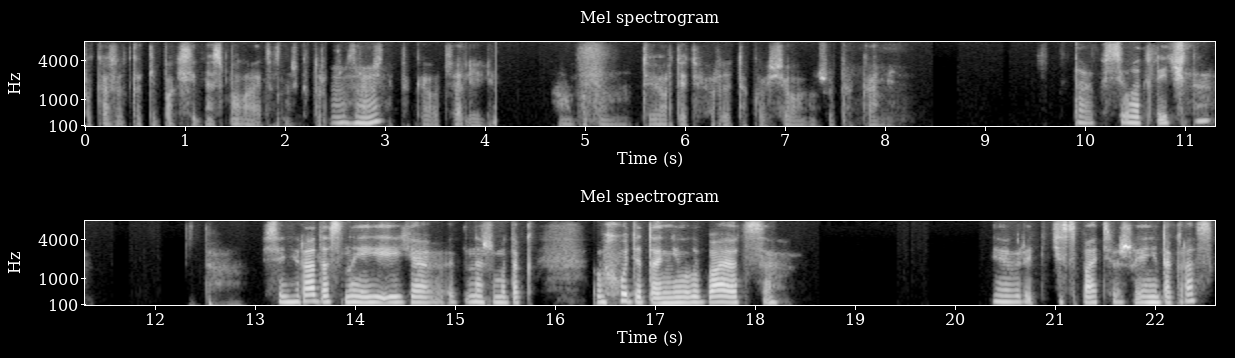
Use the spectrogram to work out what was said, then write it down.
показывают, как эпоксидная смола, это, знаешь, которая угу. прозрачная, такая вот залили, а он потом твердый-твердый такой, все, он уже как камень. Так, все отлично. Да. Все они радостные, и я, знаешь, мы так выходят, они улыбаются. Я говорю, идите спать уже. И они так раз,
